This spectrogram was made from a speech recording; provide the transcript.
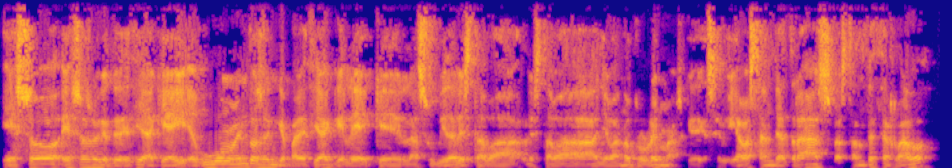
Eso, eso es lo que te decía, que hay, hubo momentos en que parecía que, le, que la subida le estaba, le estaba llevando problemas, que se veía bastante atrás, bastante cerrado,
